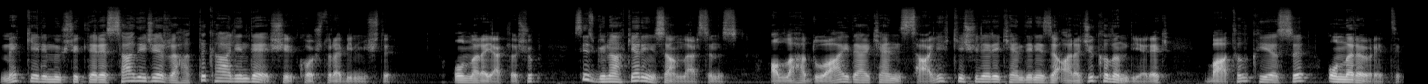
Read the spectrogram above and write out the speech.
Mekkeli müşriklere sadece rahatlık halinde şirk koşturabilmişti. Onlara yaklaşıp, siz günahkar insanlarsınız, Allah'a dua ederken salih kişileri kendinize aracı kılın diyerek batıl kıyası onlara öğretti.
